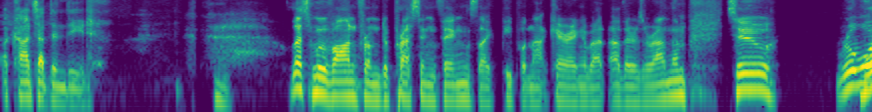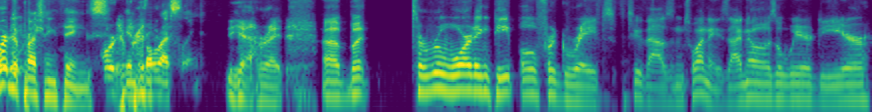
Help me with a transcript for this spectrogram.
a concept indeed. Let's move on from depressing things like people not caring about others around them to More depressing things More in pro wrestling. Yeah, right. Uh, but to rewarding people for great 2020s. I know it was a weird year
